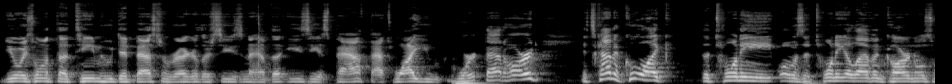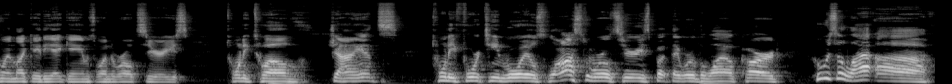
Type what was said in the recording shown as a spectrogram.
you always want the team who did best in regular season to have the easiest path. That's why you work that hard. It's kind of cool, like the 20, what was it, 2011 Cardinals win like 88 games, won the World Series. 2012 Giants. 2014 Royals lost the World Series, but they were the wild card. Who was the la- uh,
